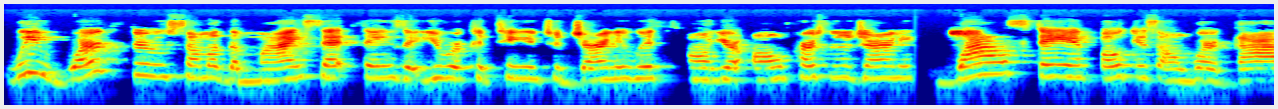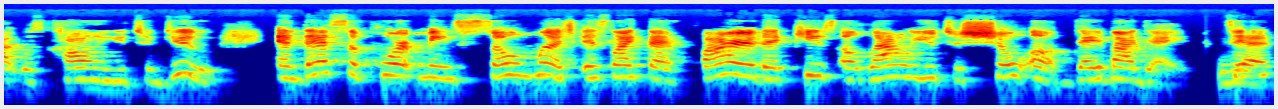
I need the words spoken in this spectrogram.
we work through some of the mindset things that you were continuing to journey with on your own personal journey while staying focused on where God was calling you to do. And that support means so much. It's like that fire that keeps allowing you to show up day by day. Yes.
